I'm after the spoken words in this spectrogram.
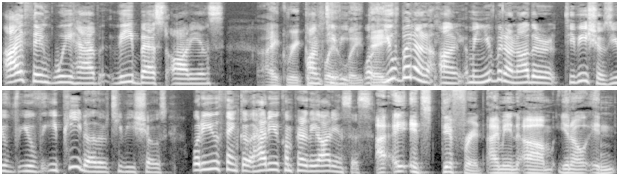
I think we have the best audience I agree completely. Well, They- you've been on, on, I mean, you've been on other TV shows. You've you've EP'd other TV shows. What do you think? Of, how do you compare the audiences? I- it's different. I mean, um, you know, in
